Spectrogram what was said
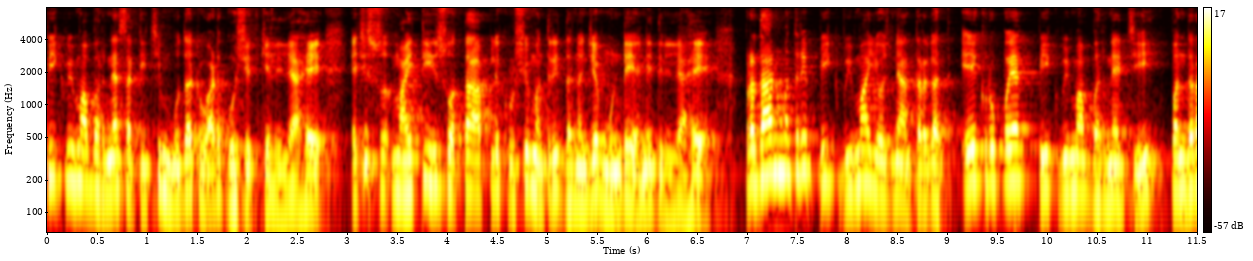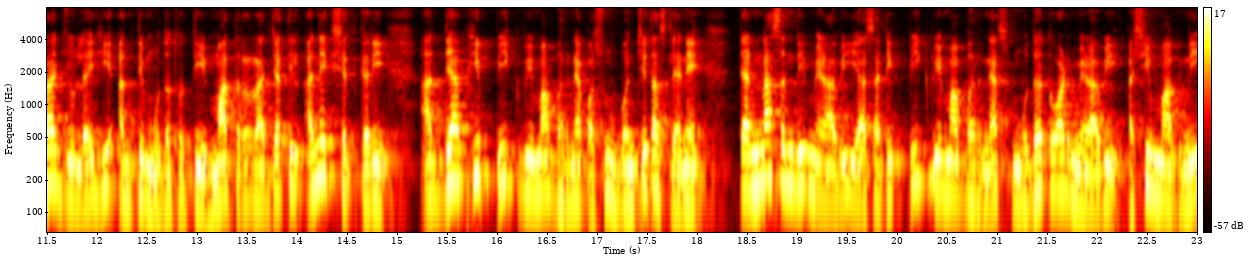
पीक विमा भरण्यासाठीची मुदतवाढ घोषित केलेली आहे. याची माहिती स्वतः आपले कृषी मंत्री धनंजय मुंडे यांनी दिलेली आहे. प्रधानमंत्री पीक विमा योजनेअंतर्गत एक रुपयात पीक विमा भरण्याची पंधरा जुलै ही अंतिम मुदत होती. मात्र राज्यातील अनेक शेतकरी अद्यापही पीक विमा भरण्यापासून वंचित असल्याने त्यांना संधी मिळावी यासाठी पीक विमा भरण्यास मुदतवाढ मिळावी अशी मागणी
